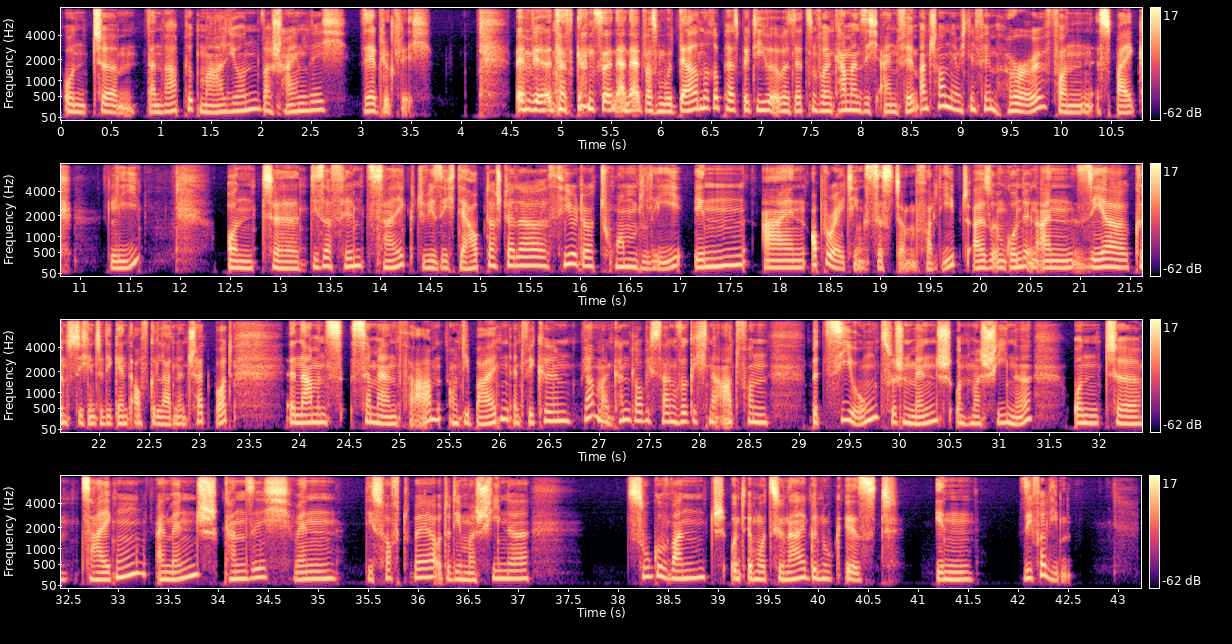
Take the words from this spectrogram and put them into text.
Und ähm, dann war Pygmalion wahrscheinlich sehr glücklich. Wenn wir das Ganze in eine etwas modernere Perspektive übersetzen wollen, kann man sich einen Film anschauen, nämlich den Film Her von Spike Lee. Und äh, dieser Film zeigt, wie sich der Hauptdarsteller Theodore Twombly in ein Operating System verliebt, also im Grunde in einen sehr künstlich intelligent aufgeladenen Chatbot namens Samantha. Und die beiden entwickeln, ja, man kann glaube ich sagen, wirklich eine Art von Beziehung zwischen Mensch und Maschine und äh, zeigen, ein Mensch kann sich, wenn die Software oder die Maschine zugewandt und emotional genug ist, in sie verlieben.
